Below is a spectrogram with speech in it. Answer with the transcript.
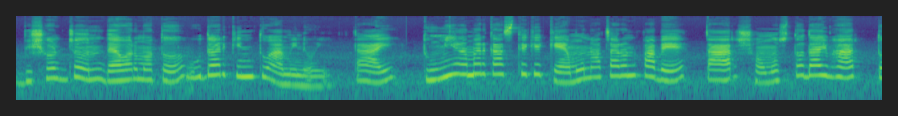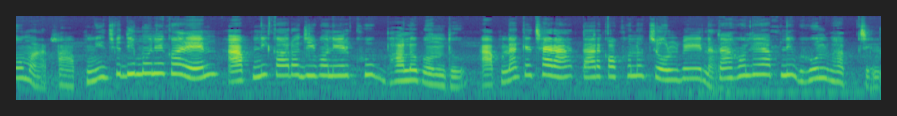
বিসর্জন দেওয়ার মতো উদার কিন্তু আমি নই। তাই তুমি আমার কাছ থেকে কেমন আচরণ পাবে তার সমস্ত দায়ভার তোমার। আপনি যদি মনে করেন আপনি কারও জীবনের খুব ভালো বন্ধু, আপনাকে ছাড়া তার কখনো চলবে না। তাহলে আপনি ভুল ভাবছেন।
